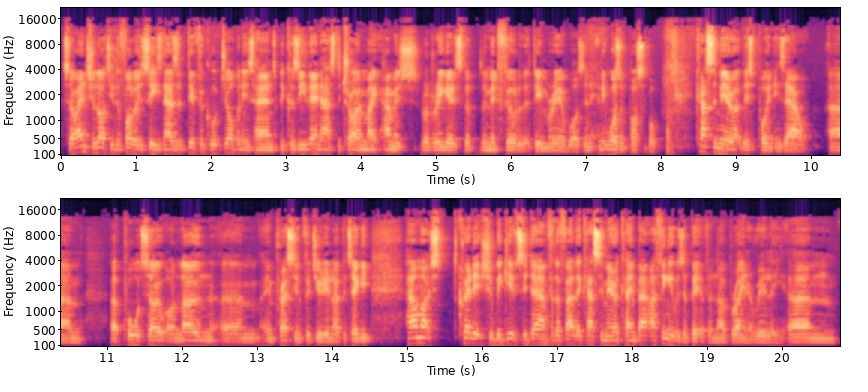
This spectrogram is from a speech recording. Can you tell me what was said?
So Ancelotti, the following season, has a difficult job in his hands because he then has to try and make James Rodriguez the, the midfielder that Di Maria was, and, and, it wasn't possible. Casemiro at this point is out. Um, at Porto on loan, um, for Julen Lopetegui. How much credit should we give Zidane for the fact that Casemiro came back? I think it was a bit of a no-brainer, really. Um,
